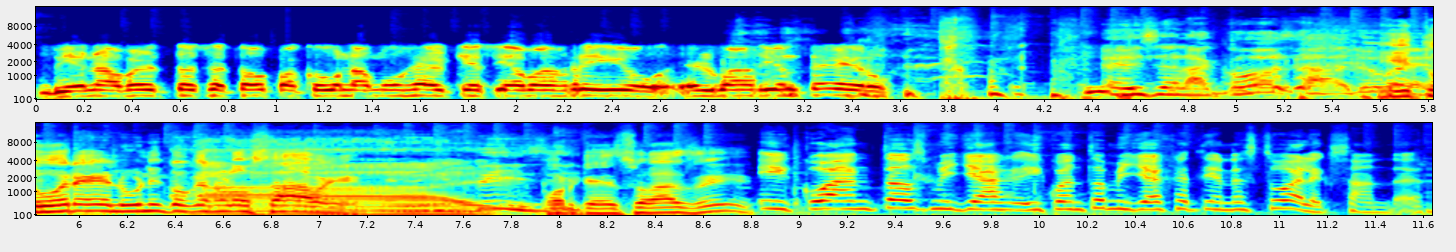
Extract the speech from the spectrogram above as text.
viene a verte se topa con una mujer que se ha barrido el barrio entero. Esa es la cosa. Y tú eres el único que no lo sabe. Porque eso es así. ¿Y cuántos millaje, y cuánto millaje tienes tú, Alexander?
